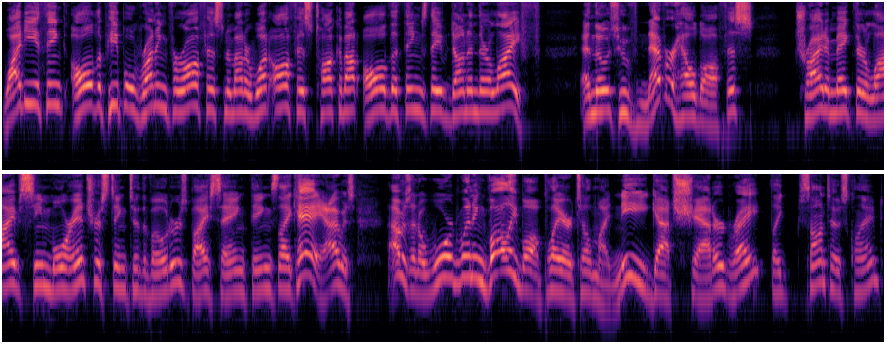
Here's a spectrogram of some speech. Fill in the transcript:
Why do you think all the people running for office, no matter what office, talk about all the things they've done in their life? And those who've never held office try to make their lives seem more interesting to the voters by saying things like, "Hey, I was I was an award-winning volleyball player till my knee got shattered," right? Like Santos claimed.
